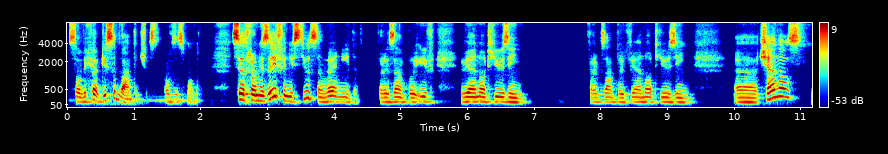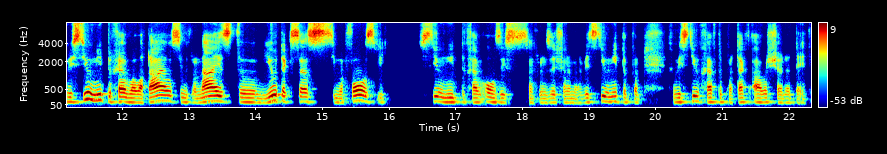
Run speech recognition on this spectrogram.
So we have disadvantages of this model. Synchronization is still somewhere needed. For example, if we are not using, for example, if we are not using channels, we still need to have volatile, synchronized, uh, mutexes, semaphores. We still need to have all this synchronization. We still need to, we still have to protect our shared data.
